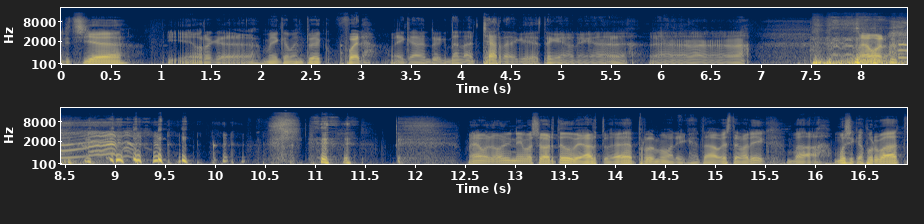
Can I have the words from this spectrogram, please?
eritzie, i- horrek eh, medikamentuek, fuera. Medikamentuek dana txarrak, ez teke Baina, bueno. Baina, bueno, hori nahi baso hartu behartu, eh? Problema barik. Eta beste barik, ba, musika pur bat,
